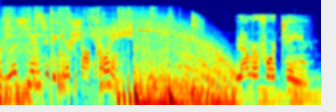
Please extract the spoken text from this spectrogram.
You're listening to the Earshot 20. Number 14.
